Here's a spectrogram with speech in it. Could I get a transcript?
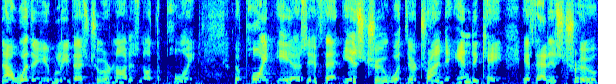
Now, whether you believe that's true or not is not the point. The point is, if that is true, what they're trying to indicate, if that is true,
